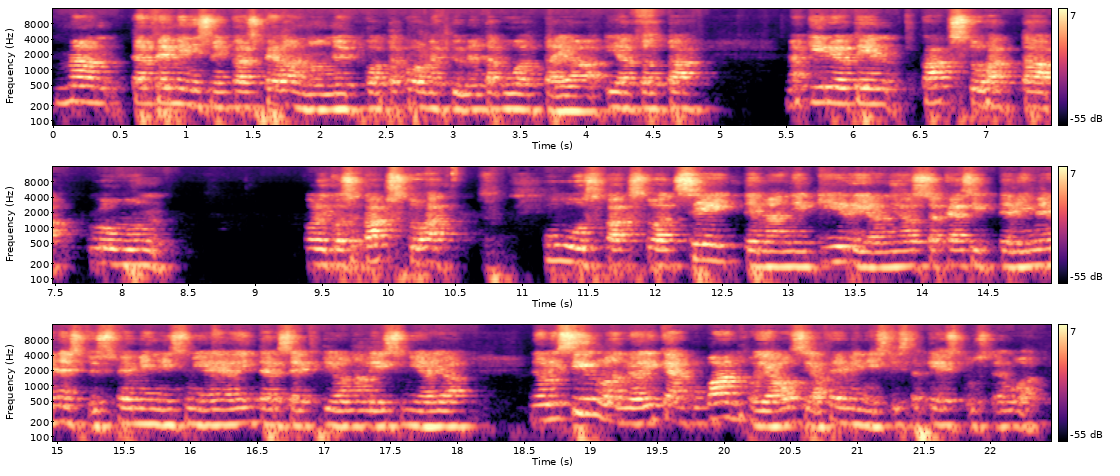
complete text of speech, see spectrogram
mä oon tämän feminismin kanssa pelannut nyt kohta 30 vuotta ja, ja tota, mä kirjoitin 2000-luvun, oliko se 2000 2007 niin kirjan, jossa käsitteli menestysfeminismiä ja intersektionalismia. Ja ne oli silloin jo ikään kuin vanhoja osia feminististä keskustelua.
